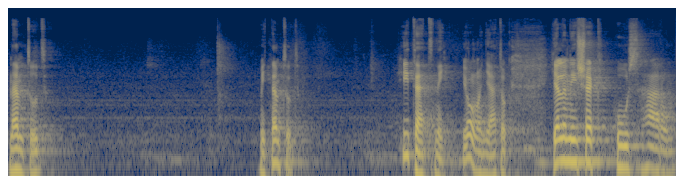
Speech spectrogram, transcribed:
nem tud. Mit nem tud? Hitetni. Jól mondjátok. Jelenések 23.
